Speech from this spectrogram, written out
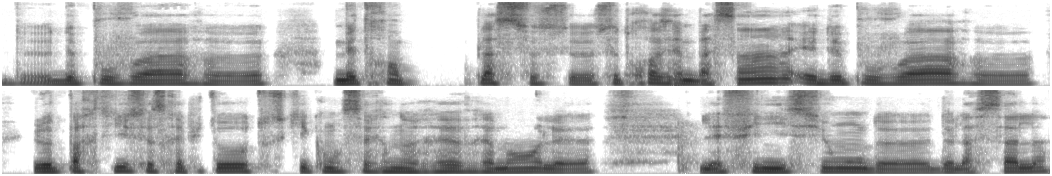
de, pouvoir mettre en place ce, troisième bassin et de pouvoir, euh, l'autre partie, ce serait plutôt tout ce qui concernerait vraiment les finitions de, la salle,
